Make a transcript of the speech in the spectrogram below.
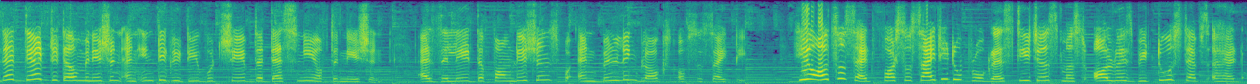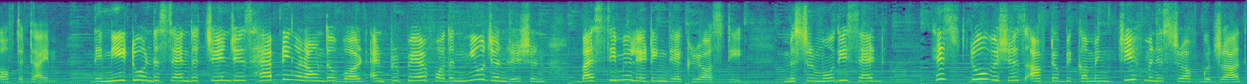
that their determination and integrity would shape the destiny of the nation as they laid the foundations and building blocks of society. He also said for society to progress, teachers must always be two steps ahead of the time. They need to understand the changes happening around the world and prepare for the new generation by stimulating their curiosity. Mr. Modi said his two wishes after becoming Chief Minister of Gujarat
